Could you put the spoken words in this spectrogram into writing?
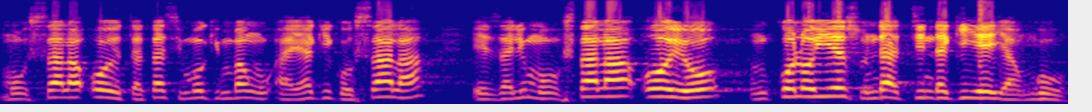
mosala oyo tata Simon Kimbangu ayaki kosala ezali mosala oyo Nkolo Yesu nde atindaki ye yango.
